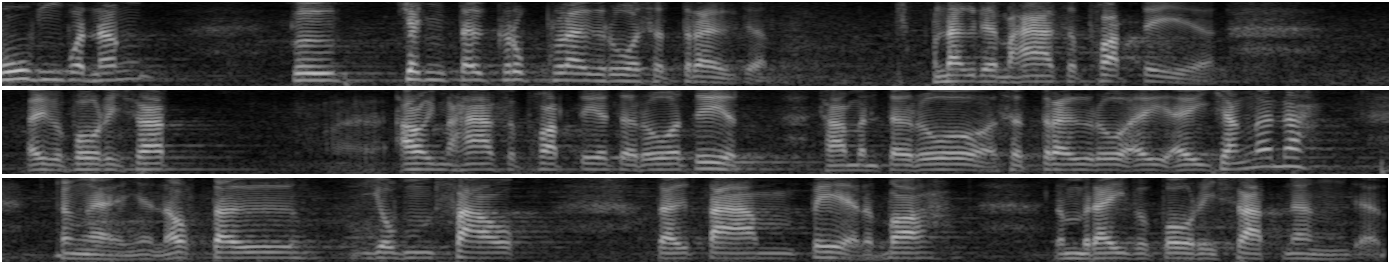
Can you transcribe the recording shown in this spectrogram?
វូមប៉ុណ្ណឹងគឺចេញទៅគ្រប់ផ្លូវរស់សត្រូវចឹងនៅតែមហាសផតទាហើយពពោរិស័ព្ទឲ្យមហាសផតទាទៅរស់ទៀតថាមិនទៅរស់សត្រូវរស់អីអីចឹងណាហ្នឹងឯងនោះទៅយំសោកទៅតាមពាក្យរបស់ដំរីពពោរិស័ទហ្នឹងចឹង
